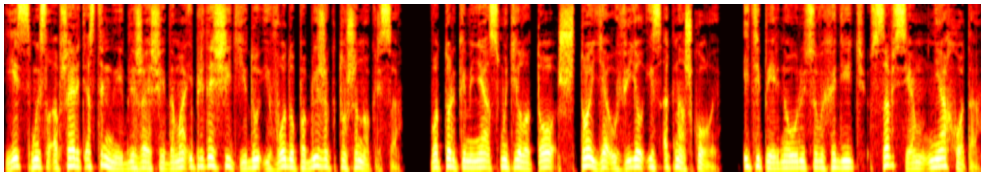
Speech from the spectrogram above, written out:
Есть смысл обшарить остальные ближайшие дома и притащить еду и воду поближе к туше Нокриса. Вот только меня смутило то, что я увидел из окна школы. И теперь на улицу выходить совсем неохота.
